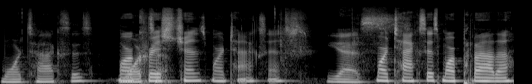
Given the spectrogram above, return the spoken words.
more taxes, More, ta- Christians, more taxes. yes. More taxes, more Prada.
